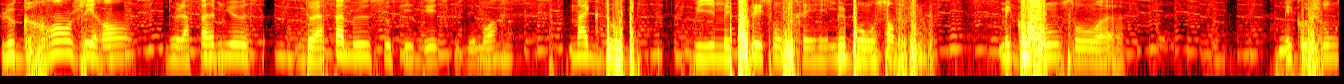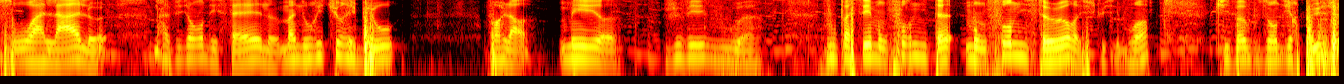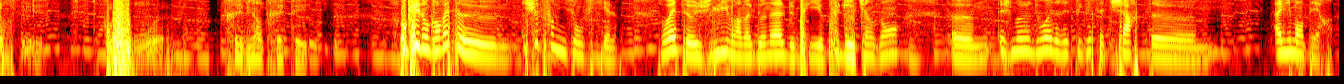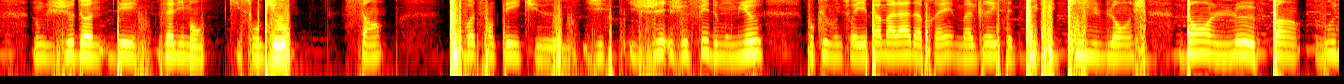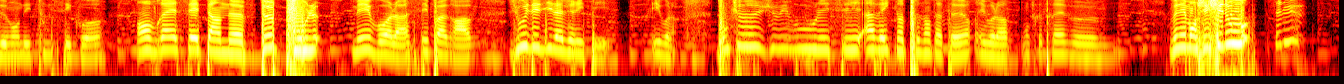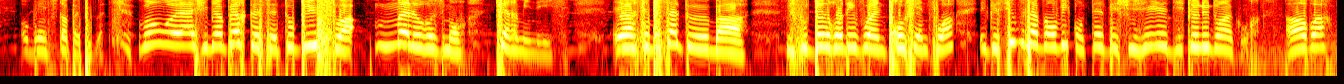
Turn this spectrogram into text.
le grand gérant de la fameuse, de la fameuse société, excusez-moi, McDo. Oui, mes poulets sont frais, mais bon, on s'en fout. Mes cochons sont, euh, mes cochons sont halal, ma viande est saine, ma nourriture est bio. Voilà, mais euh, je vais vous, euh, vous passer mon mon fournisseur, excusez-moi, qui va vous en dire plus sur ces cochons très bien traités. Ok, donc en fait, je suis le fournisseur officiel. En fait, je livre à McDonald's depuis plus de 15 ans. Je me dois de respecter cette charte alimentaire. Donc, je donne des aliments qui sont bio, sains, pour votre santé. Que je, fais de mon mieux pour que vous ne soyez pas malade après, malgré cette petite pilule blanche dans le pain. Vous demandez tous c'est quoi En vrai, c'est un œuf de poule. Mais voilà, c'est pas grave. Je vous ai dit la vérité. Et voilà. Donc euh, je vais vous laisser avec notre présentateur. Et voilà, on se retrève. euh, Venez manger chez nous Salut Oh bon, stop la pub. Bon voilà, j'ai bien peur que cet opus soit malheureusement terminé. Et c'est pour ça que bah je vous donne rendez-vous à une prochaine fois et que si vous avez envie qu'on teste des sujets, dites-le nous dans la cour. Au revoir.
